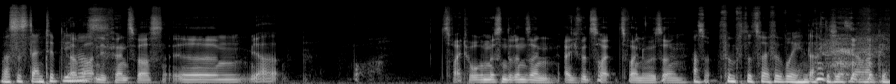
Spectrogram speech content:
Was ist dein Tipp, Linus? Da warten die Fans was. Ähm, ja, Zwei Tore müssen drin sein. Ich würde 2-0 sagen. Achso, 5 zu 2 für Bremen, dachte ich jetzt. Ja, okay.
